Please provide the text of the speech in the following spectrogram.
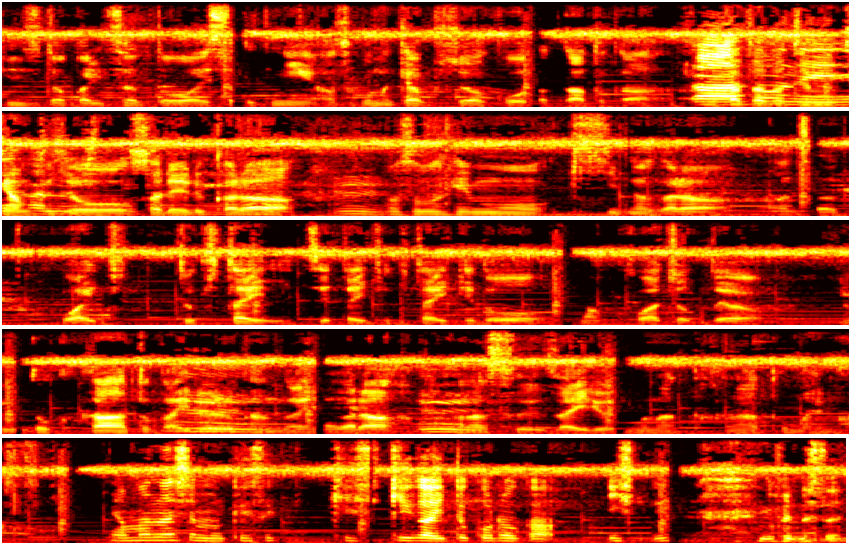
金字とあかりさんとお会いした時に、あそこのキャンプ場はこうだったとか、あの方たちそうねのキャンプ場をされるから、うんまあ、。その辺も聞きながら、あじゃあ、ここは行きときたい、絶対行っときたいけど、まあ、ここはちょっとやめとくかとかいろいろ考えながらうん話す材料にもなったかなと思います。山梨も景色景色がいいところが、いいごめんなさい。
